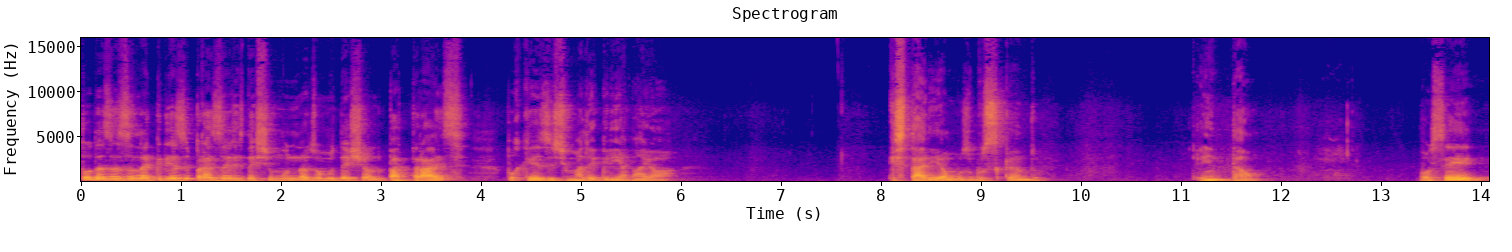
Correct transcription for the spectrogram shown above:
todas as alegrias e prazeres deste mundo, nós vamos deixando para trás, porque existe uma alegria maior que estaríamos buscando. Então, você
